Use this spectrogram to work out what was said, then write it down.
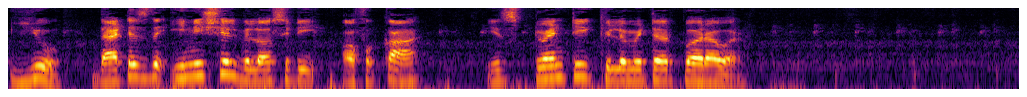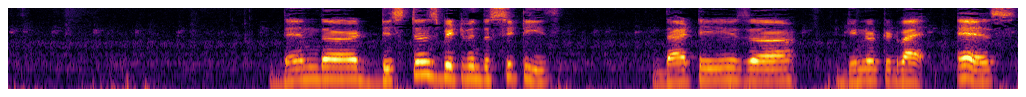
u that is the initial velocity of a car is 20 km per hour then the distance between the cities that is uh, denoted by s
